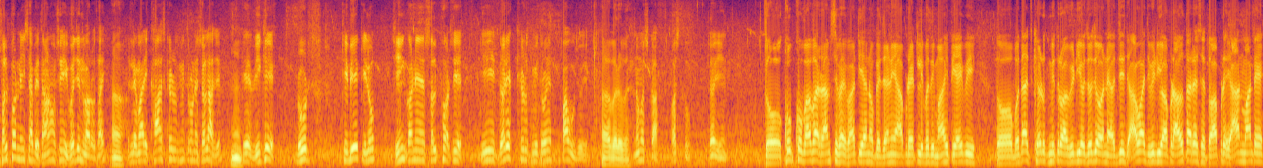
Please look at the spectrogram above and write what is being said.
સલ્ફરને હિસાબે ધાણો છે એ વજનવાળો થાય. એટલે મારી ખાસ ખેડૂત મિત્રોને સલાહ છે કે વીઘે દોઢથી બે કિલો ઝીંક અને સલ્ફર છે એ દરેક ખેડૂત મિત્રોએ પાવું જોઈએ. હા બરોબર. નમસ્કાર. અસ્તુ. જય હિન્દ. તો ખૂબ ખૂબ આભાર રામસિંહભાઈ ભાટિયાનો કે જાણીએ આપણે એટલી બધી માહિતી આવી તો બધા જ ખેડૂત મિત્રો આ વીડિયો જોજો અને હજી જ આવા જ વીડિયો આપણે આવતા રહેશે તો આપણે આ માટે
